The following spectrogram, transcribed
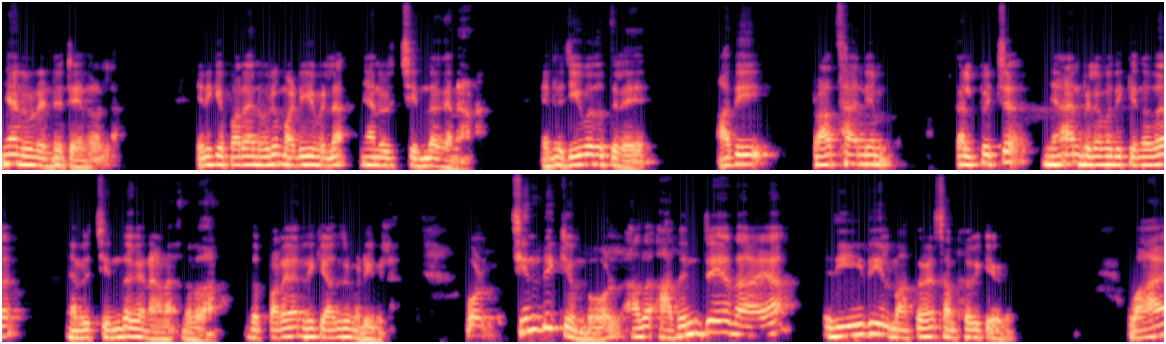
ഞാനൊരു എന്റർടൈനറല്ല എനിക്ക് പറയാൻ ഒരു മടിയുമില്ല ഞാനൊരു ചിന്തകനാണ്. എന്റെ ജീവിതത്തിലെ അതി പ്രാധാന്യം കൽപ്പിച്ച് ഞാൻ വിലമതിക്കുന്നത് ഞാനൊരു ചിന്തകനാണ് എന്നുള്ളതാണ്. ഇത് പറയാൻ എനിക്ക് യാതൊരു മടിയുമില്ല. അപ്പോൾ ചിന്തിക്കുമ്പോൾ അത് അതിന്റെതായ രീതിയിൽ മാത്രമേ സംഭവിക്കുകയുള്ളൂ. വായ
